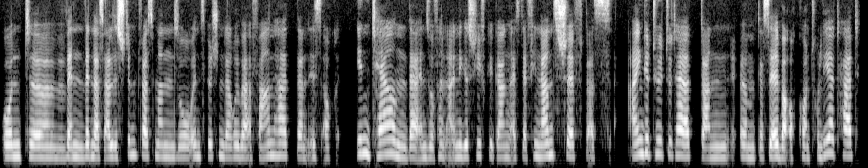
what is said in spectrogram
Und äh, wenn, wenn das alles stimmt, was man so inzwischen darüber erfahren hat, dann ist auch intern da insofern einiges schiefgegangen, als der Finanzchef das eingetütet hat, dann ähm, das selber auch kontrolliert hat.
